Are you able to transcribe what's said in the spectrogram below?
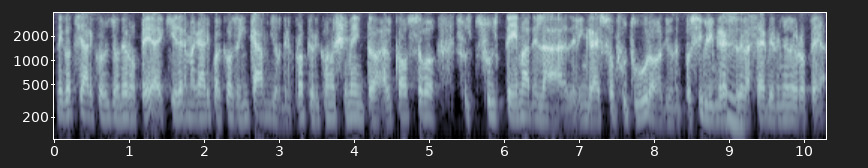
negoziare con l'Unione Europea e chiedere magari qualcosa in cambio del proprio riconoscimento al Kosovo sul, sul tema della, dell'ingresso futuro, di un possibile ingresso mm. della Serbia all'Unione Europea.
